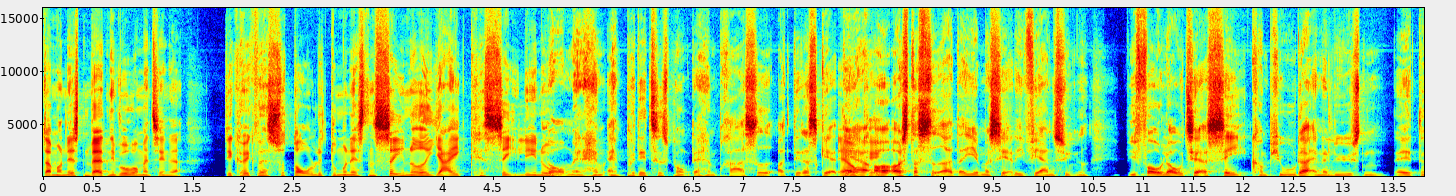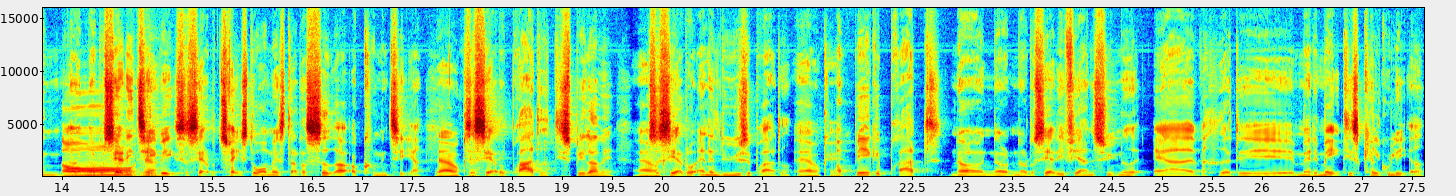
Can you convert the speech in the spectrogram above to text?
der må næsten være et niveau, hvor man tænker, det kan jo ikke være så dårligt, du må næsten se noget, jeg ikke kan se lige nu. Jo, men han, han, på det tidspunkt er han presset, og det der sker, det Ja, er, okay. og os der sidder derhjemme og ser det i fjernsynet, vi får lov til at se computeranalysen. Øh, Den, Nå, når, når du ser det i tv, ja. så ser du tre stormester, der sidder og kommenterer. Ja, okay. Så ser du brættet, de spiller med, ja, og så ser du analysebrættet. Ja, okay. Og begge bræt, når, når, når du ser det i fjernsynet, er hvad hedder det, matematisk kalkuleret.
